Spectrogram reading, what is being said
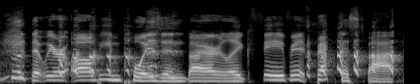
that we were all being poisoned by our like favorite breakfast spot.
